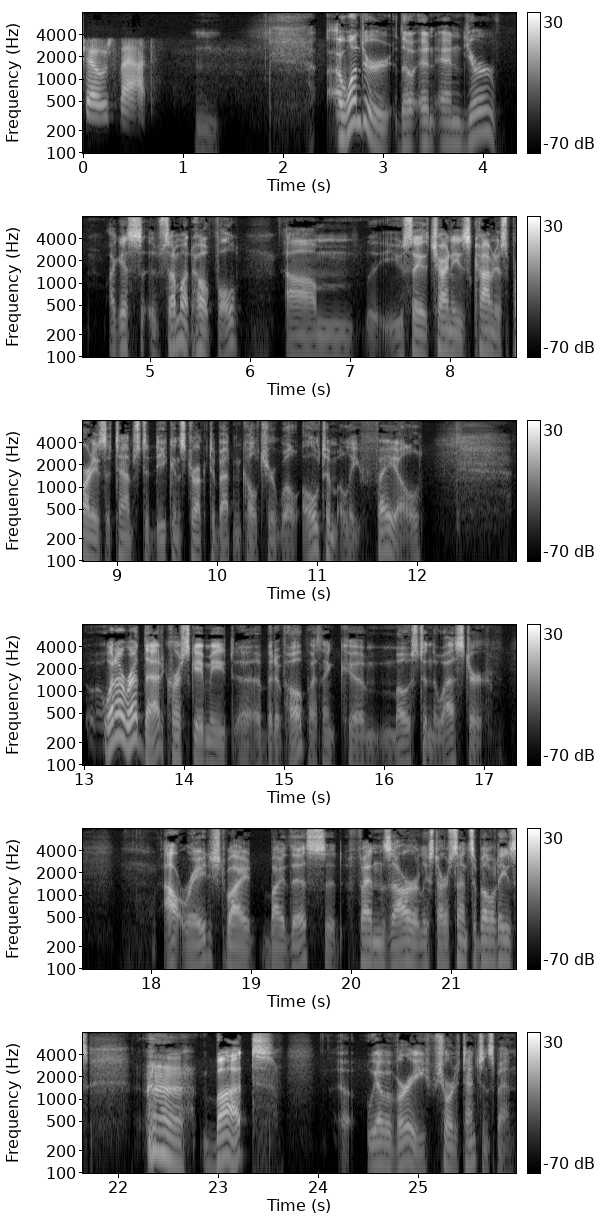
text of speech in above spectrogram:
shows that. Hmm. I wonder though, and and you're, I guess, somewhat hopeful. Um, you say the Chinese Communist Party's attempts to deconstruct Tibetan culture will ultimately fail when I read that, of course, gave me a bit of hope. I think uh, most in the West are outraged by by this. It offends our, at least our sensibilities, but uh, we have a very short attention span,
